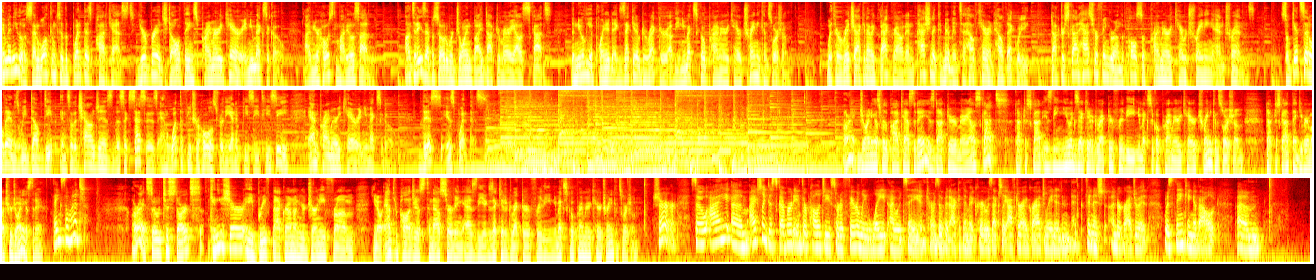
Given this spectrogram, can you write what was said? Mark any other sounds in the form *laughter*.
Bienvenidos and welcome to the Puentes Podcast, your bridge to all things primary care in New Mexico. I'm your host, Mario Sal. On today's episode, we're joined by Dr. Mary Alice Scott, the newly appointed Executive Director of the New Mexico Primary Care Training Consortium. With her rich academic background and passionate commitment to healthcare and health equity, Dr. Scott has her finger on the pulse of primary care training and trends. So get settled in as we delve deep into the challenges, the successes, and what the future holds for the NMPCTC and primary care in New Mexico. This is Puentes. All right, joining us for the podcast today is Dr. Mary Alice Scott. Dr. Scott is the new executive director for the New Mexico Primary Care Training Consortium. Dr. Scott, thank you very much for joining us today. Thanks so much. All right. So to start, can you share a brief background on your journey from, you know, anthropologist to now serving as the executive director for the New Mexico Primary Care Training Consortium? Sure. So I um, I actually discovered anthropology sort of fairly late, I would say, in terms of an academic career. It was actually after I graduated and had finished undergraduate. Was thinking about. Um,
